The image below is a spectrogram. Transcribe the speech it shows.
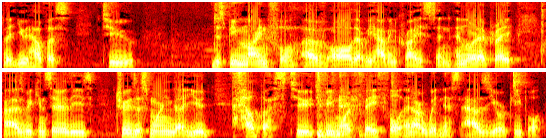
that you help us to just be mindful of all that we have in Christ. And, and Lord, I pray uh, as we consider these truths this morning that you'd help us to, to be more faithful in our witness as your people.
